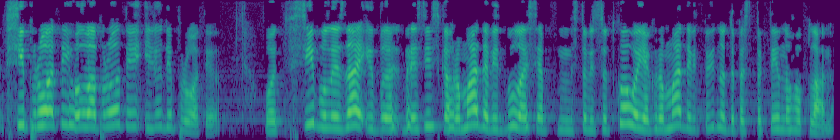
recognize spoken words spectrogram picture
всі проти, голова проти, і люди проти. От всі були за, і Березівська громада відбулася 100% як громада відповідно до перспективного плану.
